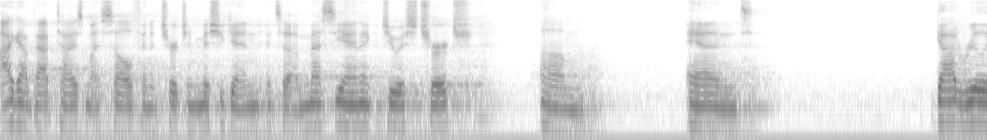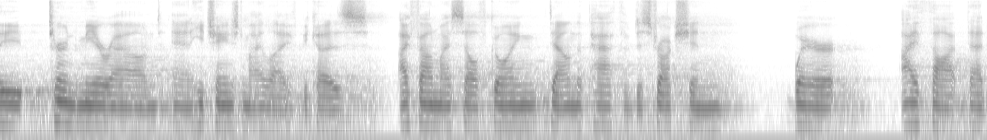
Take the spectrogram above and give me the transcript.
I got baptized myself in a church in Michigan. It's a Messianic Jewish church, um, and God really turned me around and He changed my life because I found myself going down the path of destruction where I thought that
